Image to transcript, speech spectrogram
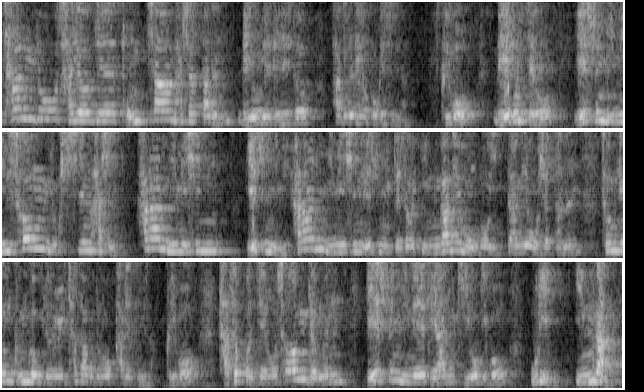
창조 사역에 동참하셨다는 내용에 대해서 확인을 해 보겠습니다. 그리고 네 번째로 예수님이 성육신하신 하나님이신 예수님이 하나님이신 예수님께서 인간의 몸으로 이 땅에 오셨다는 성경 근거 구조를 찾아보도록 하겠습니다. 그리고 다섯 번째로 성경은 예수님에 대한 기록이고 우리 인간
